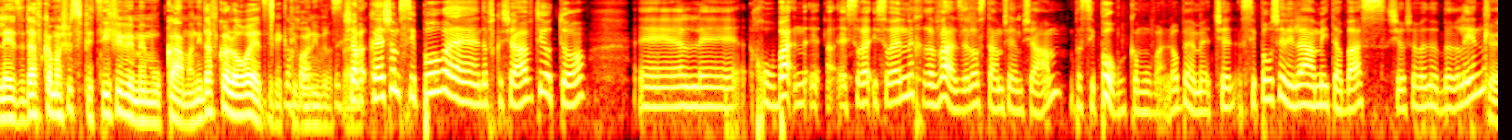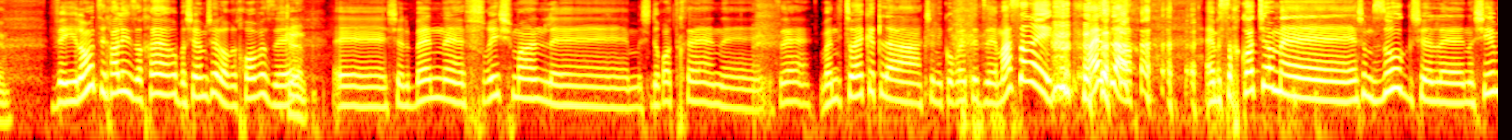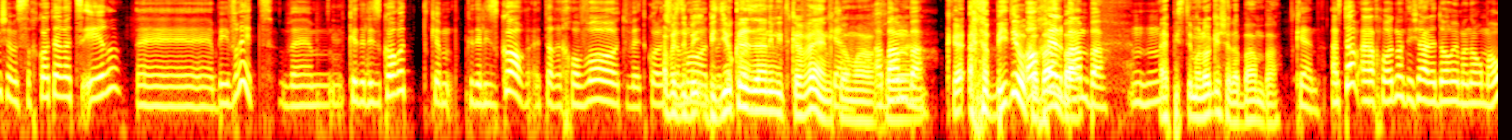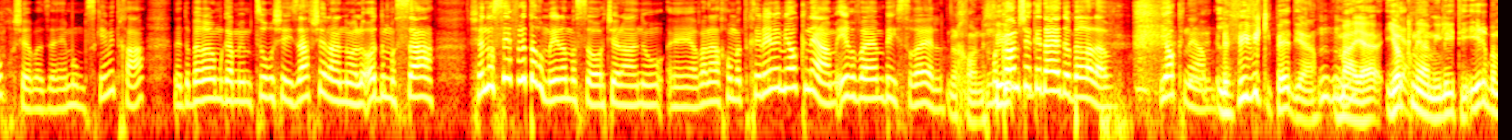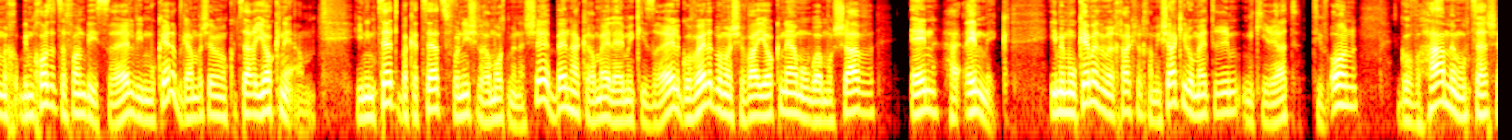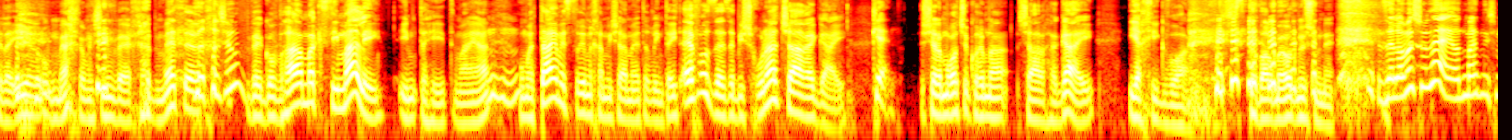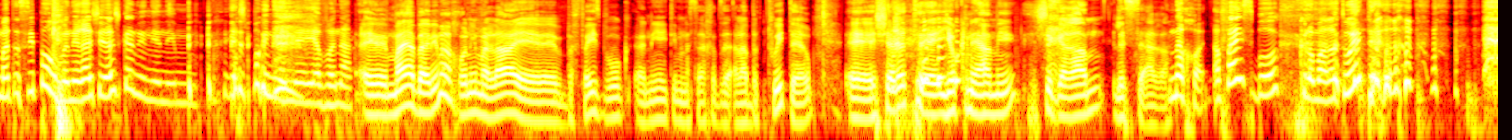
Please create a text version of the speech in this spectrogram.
לאיזה דווקא משהו ספציפי וממוקם. אני דווקא לא רואה את זה ככתיבה נכון. אוניברסלית. אפשר- יש שם סיפור, דווקא שאהבתי אותו, על חורבן, ישראל, ישראל נחרבה, זה לא סתם שהם שם, בסיפור כמובן, לא באמת, של, סיפור של הילה עמית עבאס, שיושבת בברלין, כן, והיא לא מצליחה להיזכר בשם של הרחוב הזה, כן. אה, של בין אה, פרישמן לשדרות חן, אה, זה, ואני צועקת לה כשאני קוראת את זה, מה שריק? מה יש לך? הן משחקות שם, אה, יש שם זוג של אה, נשים שמשחקות ארץ עיר אה, בעברית, וכדי לזכור, את, כדי לזכור את הרחובות ואת כל אבל השמות. זה ב- ואת בדיוק. לזה אני מתכוון. כן, כלומר, הבמבה. כן, בדיוק, אוכל הבמבה. במבה. מהמם. האפיסטמולוגיה של הבמבה. כן. אז טוב, אנחנו עוד מעט נשאל את דורי מנור מה הוא חושב על זה, אם הוא מסכים איתך. נדבר היום גם עם צור שייזף שלנו על עוד מסע שנוסיף לתרמיל המסעות שלנו, אה, אבל אנחנו מתחילים עם יוקנעם, עיר ואם בישראל. נכון. לפי- מקום שכדאי לדבר עליו, יוקנעם. לפי ויקיפדיה, מהמם. מאיה, יוקנעם עילית היא עיר במח- במחוז הצפון בישראל, והיא מוכרת גם בשם המקוצר יוקנעם. היא נמצאת בקצה הצפוני של רמות מנשה, בין הכרמל לעמק יזרעאל, גובלת במושבה יוקנעם ובמושב עין העמק. היא ממוקמת במרחק של חמישה קילומטרים מקריית טבעון, גובהה הממוצע של העיר הוא 151 מטר, זה חשוב. וגובהה המקסימלי, אם תהית, מעיין, הוא 225 מטר, ואם תהית איפה זה, זה בשכונת שער הגיא, כן. שלמרות שקוראים לה שער הגיא, היא הכי גבוהה. זה דבר מאוד משונה. זה לא משונה, עוד מעט נשמע את הסיפור, ונראה שיש כאן עניינים, יש פה ענייני הבנה. אה, מאיה, בימים האחרונים עלה אה, בפייסבוק, אני הייתי מנסח את זה, עלה בטוויטר, אה, שלט יוקנעמי שגרם לסערה. נכון. הפייסבוק, כלומר הטוויטר,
